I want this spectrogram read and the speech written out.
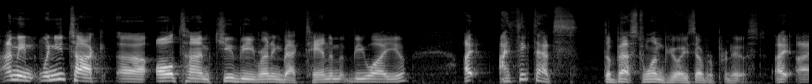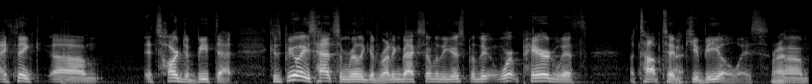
I mean, when you talk uh, all-time QB running back tandem at BYU, I, I think that's the best one BYU's ever produced. I, I think um, it's hard to beat that because BYU's had some really good running backs over the years, but they weren't paired with a top 10 QB always. Right. Um,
